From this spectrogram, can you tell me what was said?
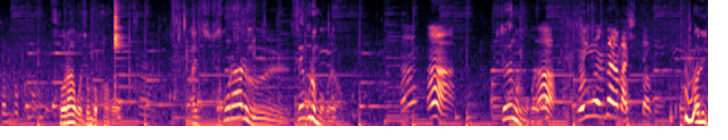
전복하고. 소라하고 전복하고. 아니 소라를 생으로 먹어요. 어? 어, 생으로 먹어요? 어. 여기 얼마나 맛있다고. 아니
